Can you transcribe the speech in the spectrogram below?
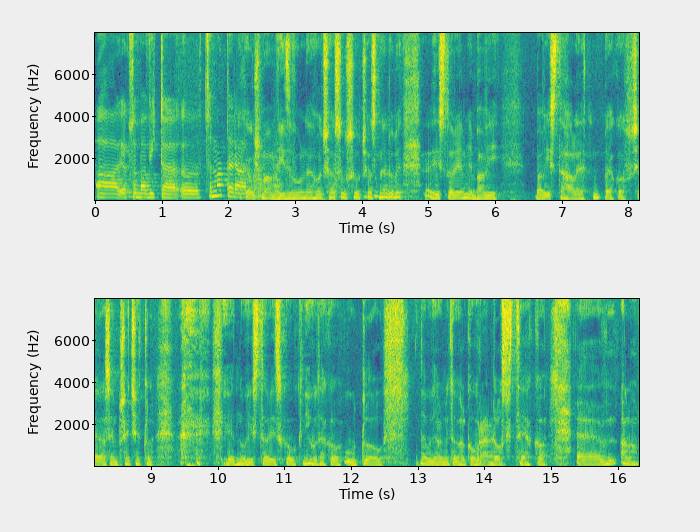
A jak se bavíte? Eh, co máte rád? Já už mám víc volného času v současné době. Historie mě baví baví stále. Jako včera jsem přečetl jednu historickou knihu, takovou útlou. Udělal mi to velkou radost. Jako, eh, ano,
